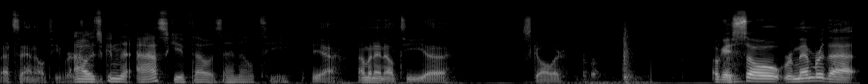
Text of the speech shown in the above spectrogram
That's the NLT version. I was gonna ask you if that was NLT. Yeah, I'm an NLT uh, scholar. Okay, so remember that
